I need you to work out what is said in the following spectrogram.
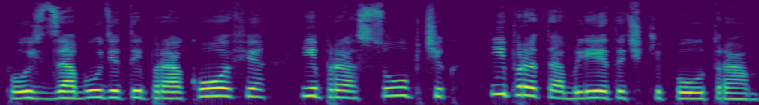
Пусть забудет и про кофе, и про супчик, и про таблеточки по утрам.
